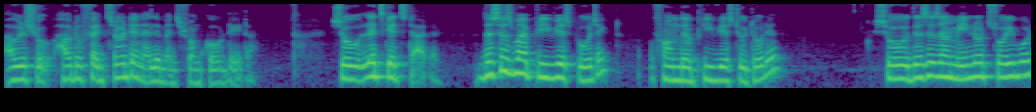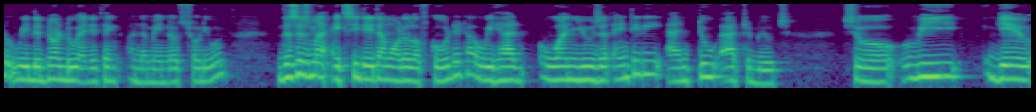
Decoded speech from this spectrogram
I will show how to fetch certain elements from core data. So let's get started. This is my previous project from the previous tutorial. So this is our main.storyboard. storyboard. We did not do anything on the main.storyboard. storyboard this is my XC data model of core data. We had one user entity and two attributes. So we gave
